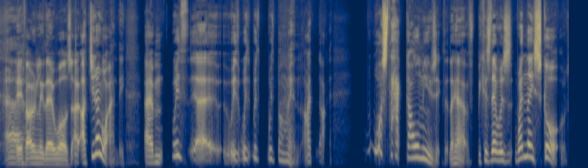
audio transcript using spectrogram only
if only there was. I, I, do you know what, Andy? Um, with uh, with with with with Bayern, I, I, what's that goal music that they have? Because there was when they scored.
